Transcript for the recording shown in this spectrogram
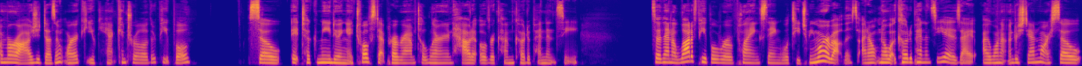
a mirage, it doesn't work. You can't control other people. So it took me doing a 12 step program to learn how to overcome codependency. So then a lot of people were replying saying, Well, teach me more about this. I don't know what codependency is. I, I want to understand more. So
